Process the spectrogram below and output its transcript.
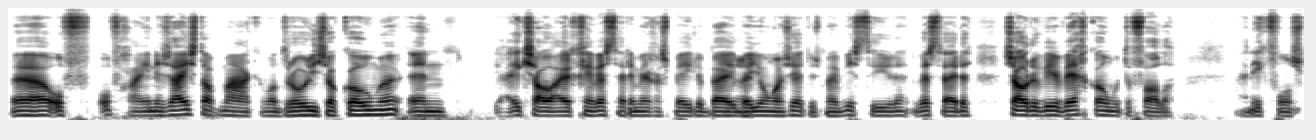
uh, of, of ga je een zijstap maken? Want Rodi zou komen en ja, ik zou eigenlijk geen wedstrijden meer gaan spelen bij, bij Jong AZ. Dus mijn wedstrijden, wedstrijden zouden weer weg komen te vallen. En ik vond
